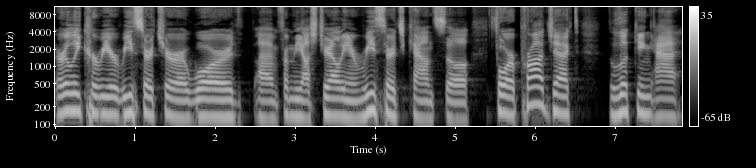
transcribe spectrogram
early career researcher award um, from the Australian Research Council for a project looking at,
